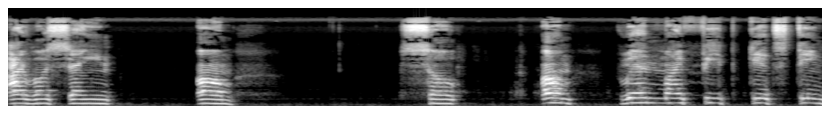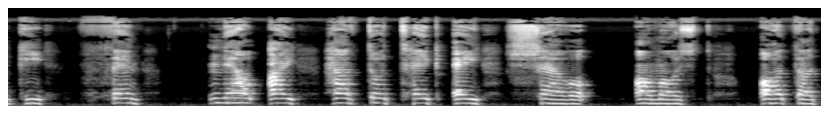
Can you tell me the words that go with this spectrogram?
I was saying, um, so, um, when my feet get stinky, then now I have to take a shower almost all the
